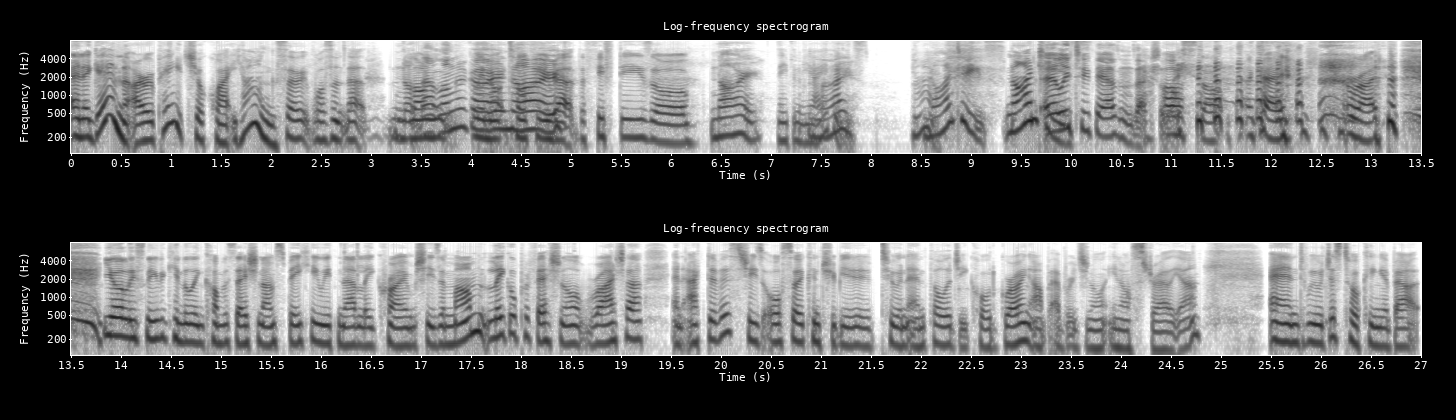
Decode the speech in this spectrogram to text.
And again, I repeat, you're quite young, so it wasn't that not long, that long ago. We're not no. talking about the 50s or no, even the 80s. Nineties, nineties, early two thousands, actually. Oh, stop. Okay, all right. You're listening to Kinderling Conversation. I'm speaking with Natalie Cromb. She's a mum, legal professional, writer, and activist. She's also contributed to an anthology called "Growing Up Aboriginal in Australia." And we were just talking about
